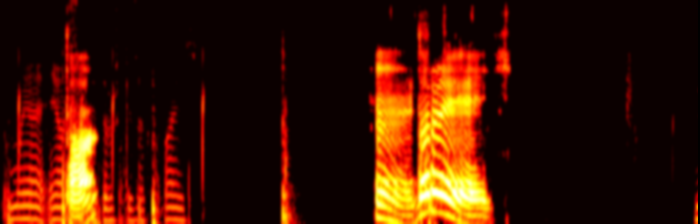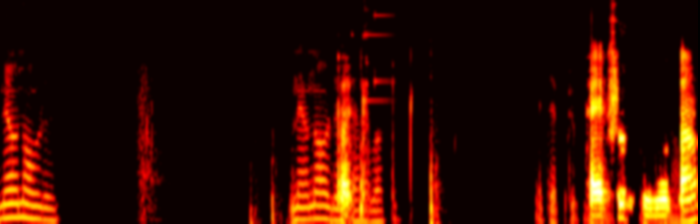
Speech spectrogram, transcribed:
Тому я, я Так? собі трошки закопаюсь. Хм, до речі. Не оновлюй. Не оновлюй Так. там блоки. Я тебе приб'ю. А якщо тут, а?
